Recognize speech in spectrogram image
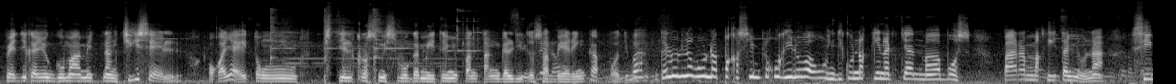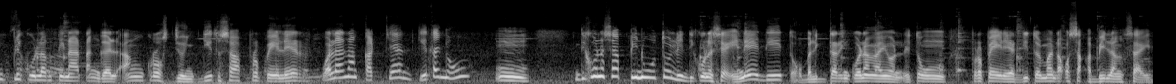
Pwede kayong gumamit ng chisel, o kaya itong steel cross mismo gamitin nyo pantanggal dito sa bearing cup, o di ba? Ganun lang o, napakasimple ko ginawa, o hindi ko nakinat yan mga boss, para makita nyo na simple ko lang tinatanggal ang cross joint dito sa propeller. Wala nang cut yan. Kita nyo? Mm. Hindi ko na siya pinutol, hindi ko na siya inedit. O baligtarin ko na ngayon itong propeller. Dito naman ako sa kabilang side.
